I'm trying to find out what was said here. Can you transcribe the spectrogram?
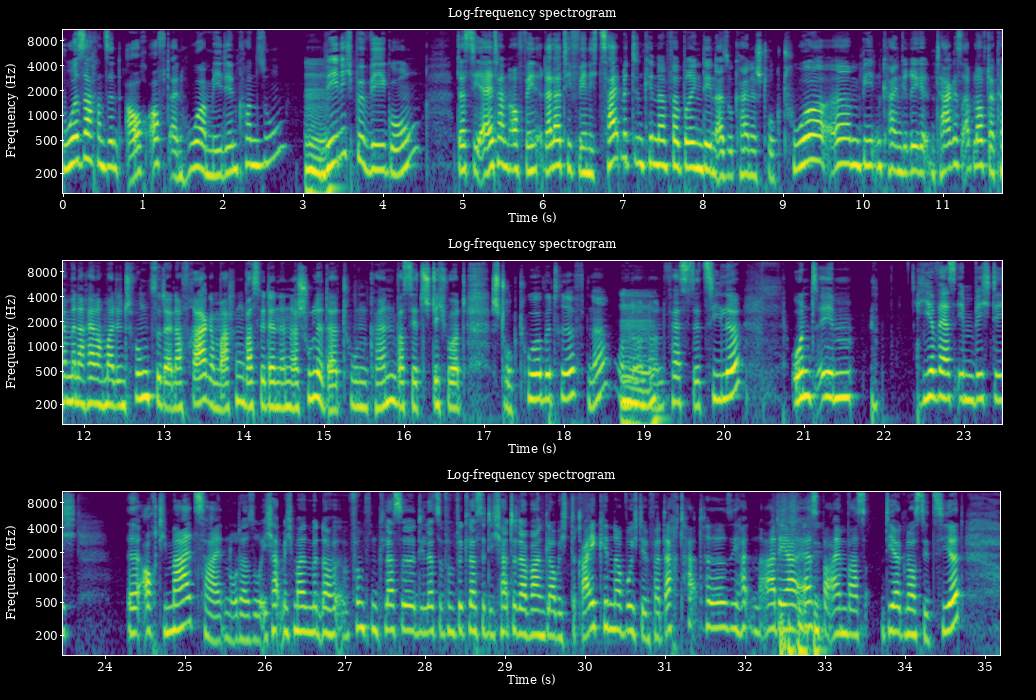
Ursachen sind auch oft ein hoher Medienkonsum, mhm. wenig Bewegung dass die Eltern auch we relativ wenig Zeit mit den Kindern verbringen, denen also keine Struktur ähm, bieten, keinen geregelten Tagesablauf. Da können wir nachher nochmal den Schwung zu deiner Frage machen, was wir denn in der Schule da tun können, was jetzt Stichwort Struktur betrifft, ne? Und, mhm. und, und feste Ziele. Und eben hier wäre es eben wichtig, äh, auch die Mahlzeiten oder so. Ich habe mich mal mit einer fünften Klasse, die letzte fünfte Klasse, die ich hatte, da waren, glaube ich, drei Kinder, wo ich den Verdacht hatte, sie hatten ADHS. Bei einem war es diagnostiziert.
